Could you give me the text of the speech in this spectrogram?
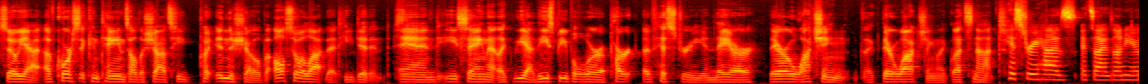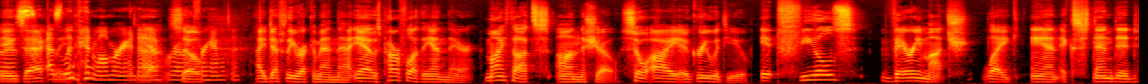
So yeah, of course it contains all the shots he put in the show, but also a lot that he didn't. And he's saying that like yeah, these people were a part of history and they are they are watching like they're watching like let's not History has its eyes on you, as, Exactly. as Lin Manuel Miranda Yeah, wrote so- for Hamilton. I definitely recommend that. Yeah, it was powerful at the end there. My thoughts on the show. So I agree with you. It feels very much like an extended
